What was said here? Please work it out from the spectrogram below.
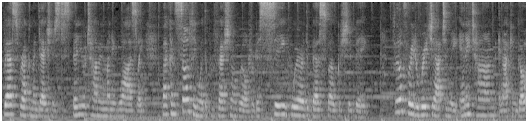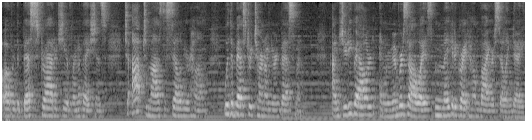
best recommendation is to spend your time and money wisely by consulting with a professional realtor to see where the best focus should be. Feel free to reach out to me anytime and I can go over the best strategy of renovations to optimize the sale of your home with the best return on your investment. I'm Judy Ballard and remember as always, make it a great home buying or selling day.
